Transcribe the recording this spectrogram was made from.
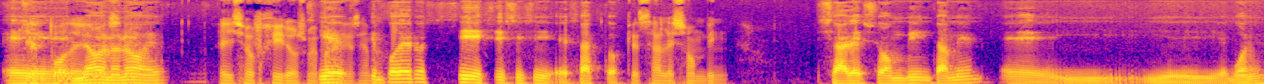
Eh, no, no, no. Es... Age of Heroes, me parece que se llama. Tiempo de Héroes, sí, sí, sí, sí, exacto. Que sale Zombie. Sale Zombie también eh, y, bueno,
